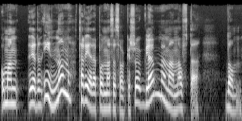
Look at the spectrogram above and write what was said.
Om man redan innan tar reda på en massa saker så glömmer man ofta dem.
